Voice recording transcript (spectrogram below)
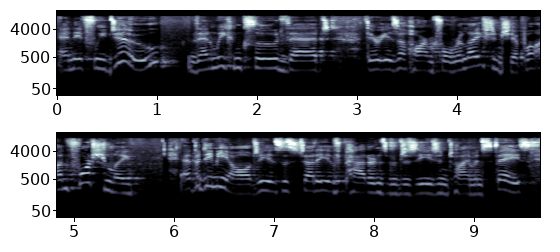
And if we do, then we conclude that there is a harmful relationship. Well, unfortunately, epidemiology is the study of patterns of disease in time and space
